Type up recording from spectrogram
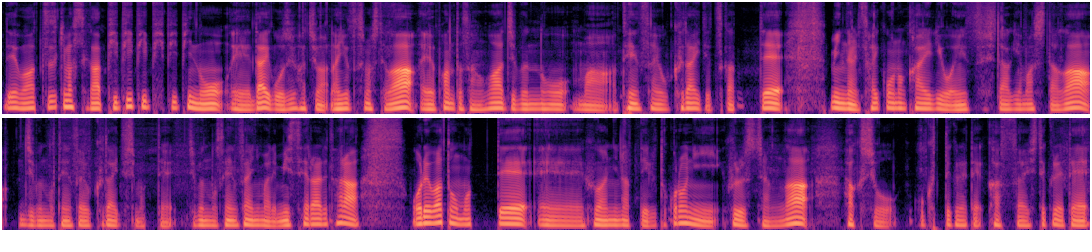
では続きましてが PPPPP の、えー第58話内容としましては、えーファンタさんは自分の、まあ、天才を砕いて使ってみんなに最高の帰りを演出してあげましたが自分の天才を砕いてしまって自分の天才にまで見せられたら俺はと思って、えー不安になっているところにフルスちゃんが拍手を送ってくれて喝采してくれて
